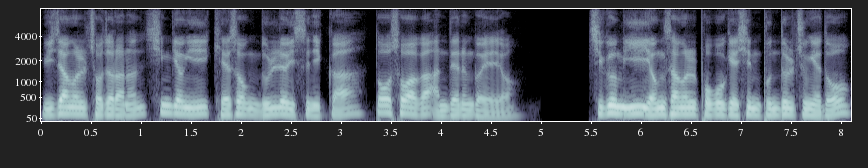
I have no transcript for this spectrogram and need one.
위장을 조절하는 신경이 계속 눌려 있으니까 또 소화가 안 되는 거예요. 지금 이 영상을 보고 계신 분들 중에도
